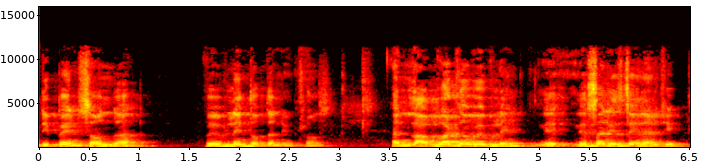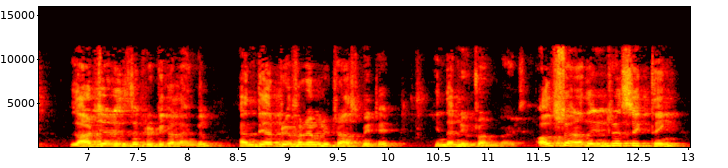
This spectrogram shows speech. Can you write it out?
depends on the wavelength of the neutrons. And longer the wavelength, lesser is the energy, larger is the critical angle, and they are preferably transmitted in the neutron guides. Also, another interesting thing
